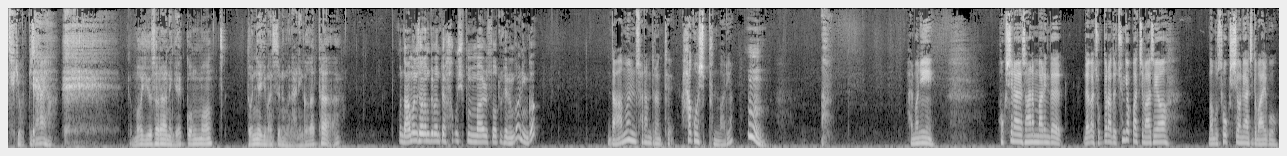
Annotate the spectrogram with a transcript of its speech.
되게 웃기잖아요. 그 뭐 유서라는 게 꼭 뭐 돈 얘기만 쓰는 건 아닌 것 같아. 그 남은 사람들한테 하고 싶은 말 써도 되는 거 아닌가? 남은 사람들한테 하고 싶은 말이요? 응. 할머니, 혹시나 해서 하는 말인데 내가 죽더라도 충격받지 마세요. 너무 속 시원해 하지도 말고.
